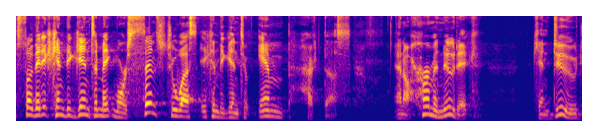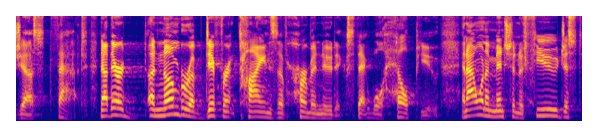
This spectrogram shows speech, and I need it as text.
so that it can begin to make more sense to us, it can begin to impact us. And a hermeneutic can do just that. Now, there are a number of different kinds of hermeneutics that will help you. And I want to mention a few just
